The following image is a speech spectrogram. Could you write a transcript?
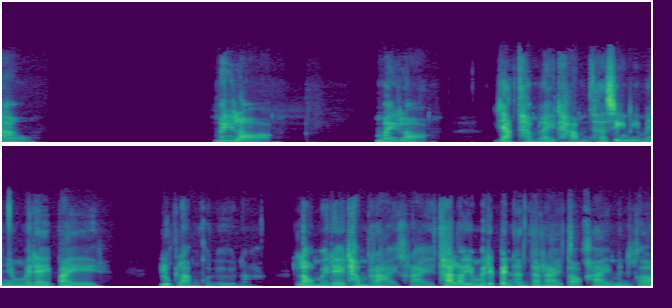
อ้าวไม่หลอก ไม่หลอก อยากทำอะไรทำถ้าสิ่งนี้มันยังไม่ได้ไปลุกล้ำคนอื่นอะ เราไม่ได้ทำร้ายใคร ถ้าเรายังไม่ได้เป็นอันตรายต่อใคร มันก็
